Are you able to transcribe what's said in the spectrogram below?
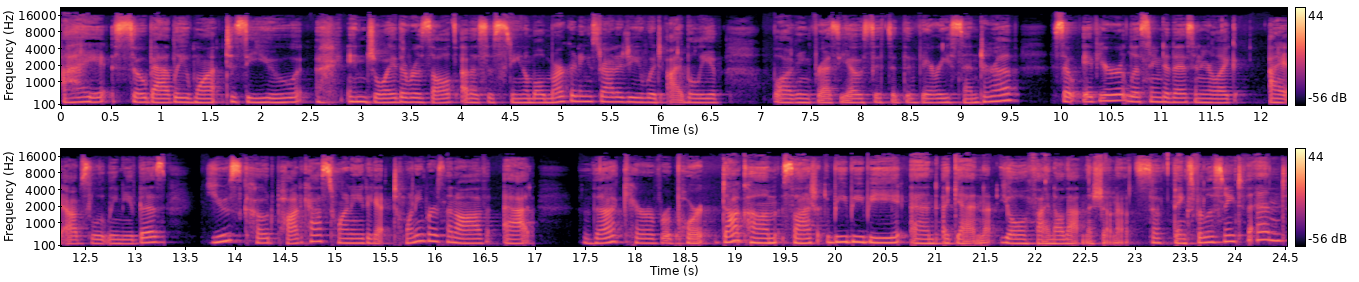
I so badly want to see you enjoy the results of a sustainable marketing strategy, which I believe blogging for SEO sits at the very center of. So if you're listening to this and you're like, I absolutely need this, use code podcast20 to get 20% off at thekarareport.com slash BBB. And again, you'll find all that in the show notes. So thanks for listening to the end.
